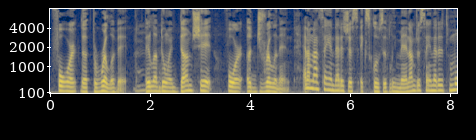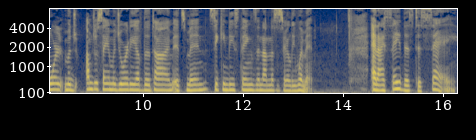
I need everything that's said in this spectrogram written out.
for the thrill of it. They love doing dumb shit for adrenaline. And I'm not saying that it's just exclusively men. I'm just saying that it's more, I'm just saying majority of the time it's men seeking these things and not necessarily women. And I say this to say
